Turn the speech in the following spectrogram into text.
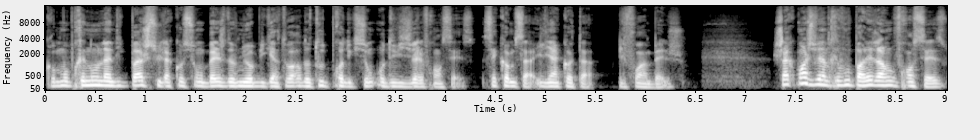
Comme mon prénom ne l'indique pas, je suis la caution belge devenue obligatoire de toute production audiovisuelle française. C'est comme ça, il y a un quota, il faut un belge. Chaque mois, je viendrai vous parler de la langue française.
